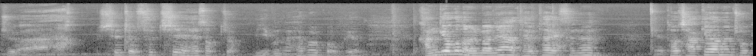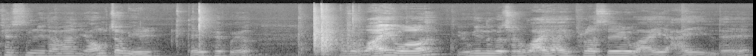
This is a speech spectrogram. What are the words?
쫙 실제 수치 해석적 미분을 해볼 거고요. 간격은 얼마냐? 델타 x는 네, 더 작게 하면 좋겠습니다만 0.1 대입했고요. 그래서 y1 여기 있는 것처럼 yi 플러스 1 yi인데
